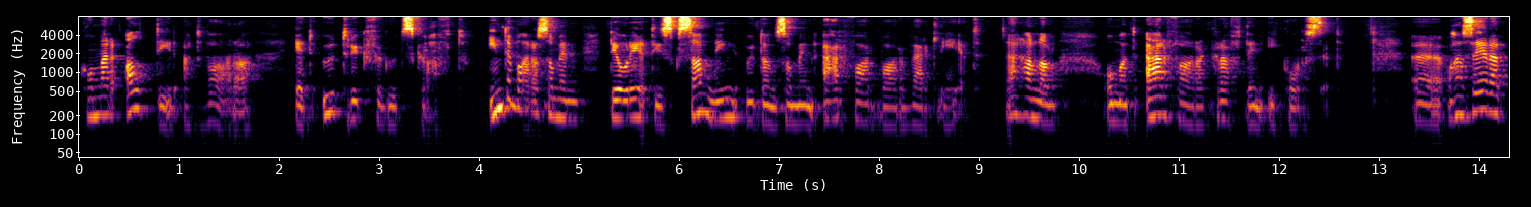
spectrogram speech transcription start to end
kommer alltid att vara ett uttryck för Guds kraft. Inte bara som en teoretisk sanning utan som en erfarbar verklighet. Det här handlar om att erfara kraften i korset. Eh, och han säger att,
